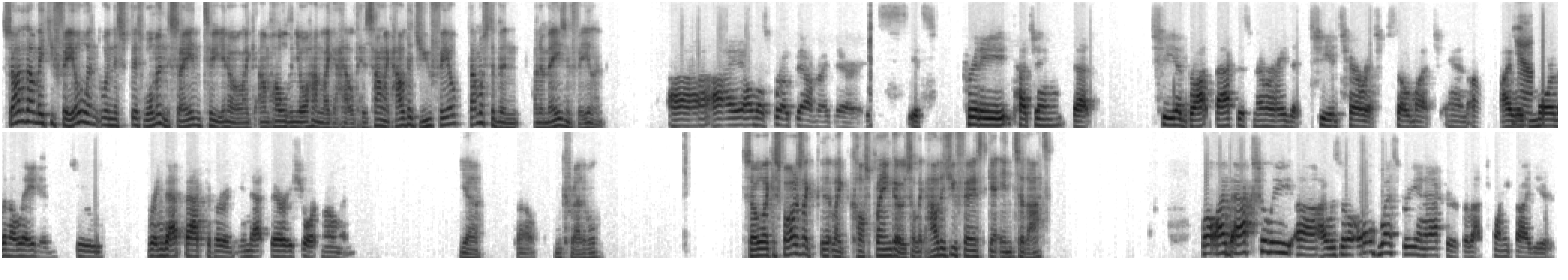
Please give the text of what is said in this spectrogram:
So how did that make you feel when when this this woman saying to you know like I'm holding your hand like I held his hand like how did you feel? That must have been an amazing feeling. Uh, I almost broke down right there. It's it's pretty touching that she had brought back this memory that she had cherished so much, and I was yeah. more than elated to bring that back to her in, that very short moment. Yeah. So incredible. So like as far as like like cosplaying goes, so like how did you first get into that? Well, I've actually uh, I was an old west reenactor for about 25 years.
